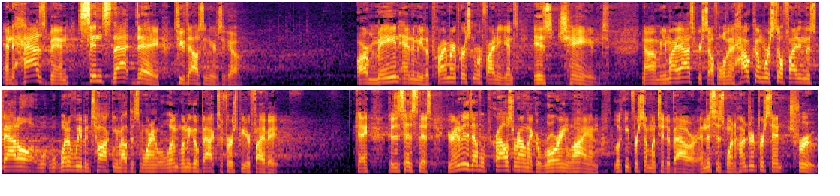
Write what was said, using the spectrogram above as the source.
and has been since that day, 2,000 years ago. Our main enemy, the primary person we're fighting against, is chained. Now, you might ask yourself, well, then how come we're still fighting this battle? What have we been talking about this morning? Well, let, let me go back to 1 Peter 5 8. Okay? Because it says this Your enemy, the devil, prowls around like a roaring lion looking for someone to devour. And this is 100% true.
